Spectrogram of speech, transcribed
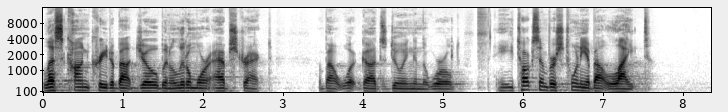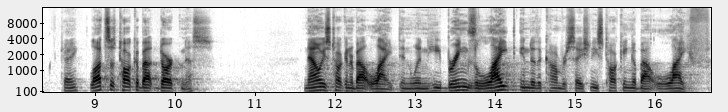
less concrete about Job, and a little more abstract about what God's doing in the world. He talks in verse 20 about light. Okay? Lots of talk about darkness. Now he's talking about light. And when he brings light into the conversation, he's talking about life.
